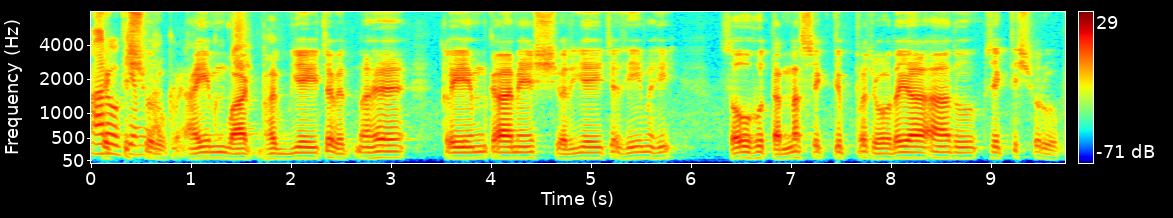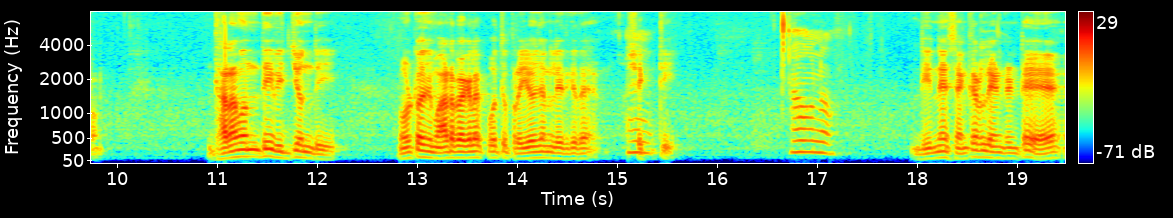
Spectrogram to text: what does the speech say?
ఆరోగ్యం స్వరూపం. ఐం వాగ్భవ్యై చ విద్మహే క్లీం కామేశ్వర్యై చ ధీమహి సౌహు తన్న శక్తి ప్రచోదయాదు. శక్తి స్వరూపం. ధనం ఉంది విద్య ఉంది నోట్లో మాట పగలకపోతే ప్రయోజనం లేదు కదా శక్తి. అవును. దీన్నే శంకరులు ఏంటంటే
